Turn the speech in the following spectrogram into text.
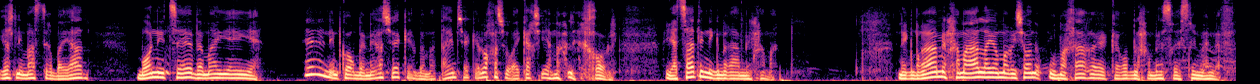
יש לי מאסטר ביד, בוא נצא ומה יהיה יהיה. אה, נמכור ב-100 שקל, ב-200 שקל, לא חשוב, העיקר שיהיה מה לאכול. יצאתי, נגמרה המלחמה. נגמרה המלחמה על היום הראשון, הוא מכר אה, קרוב ל-15-20 אלף.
